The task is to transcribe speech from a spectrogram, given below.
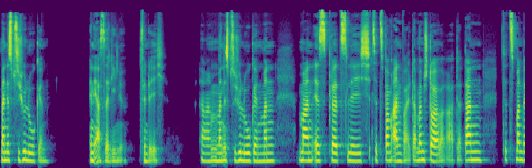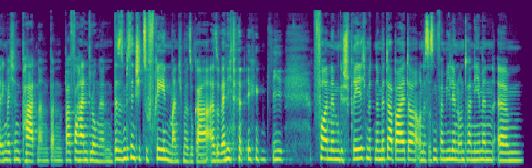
Man ist Psychologin. In erster Linie, finde ich. Ähm, man ist Psychologin. Man, man ist plötzlich, sitzt beim Anwalt, dann beim Steuerberater, dann sitzt man bei irgendwelchen Partnern, bei, bei Verhandlungen. Das ist ein bisschen schizophren manchmal sogar. Also wenn ich dann irgendwie vor einem Gespräch mit einem Mitarbeiter und es ist ein Familienunternehmen, ähm,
